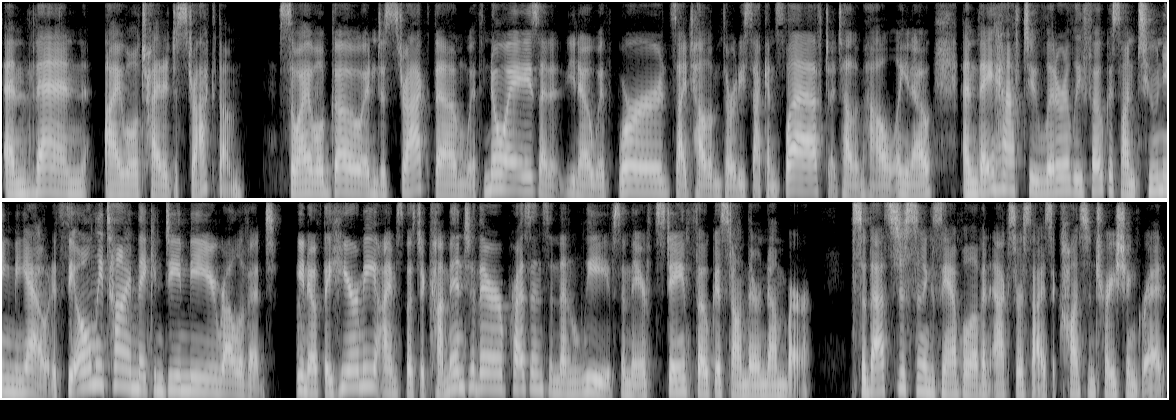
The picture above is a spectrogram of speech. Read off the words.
And then I will try to distract them so I will go and distract them with noise and, you know, with words. I tell them 30 seconds left. I tell them how, you know, and they have to literally focus on tuning me out. It's the only time they can deem me irrelevant. You know, if they hear me, I'm supposed to come into their presence and then leave. So they're staying focused on their number. So that's just an example of an exercise, a concentration grid.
